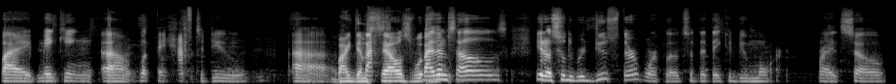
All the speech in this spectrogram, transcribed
by making uh, what they have to do uh, By themselves, faster, by themselves, you know, so to reduce their workload so that they could do more, right? So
